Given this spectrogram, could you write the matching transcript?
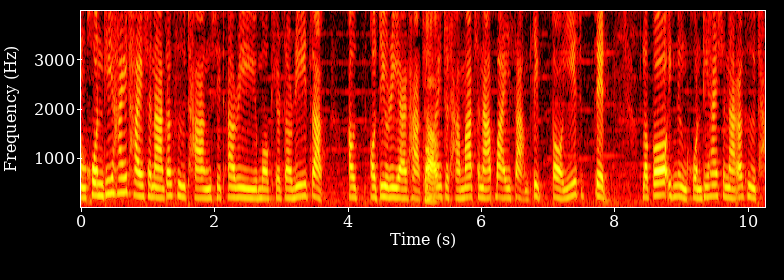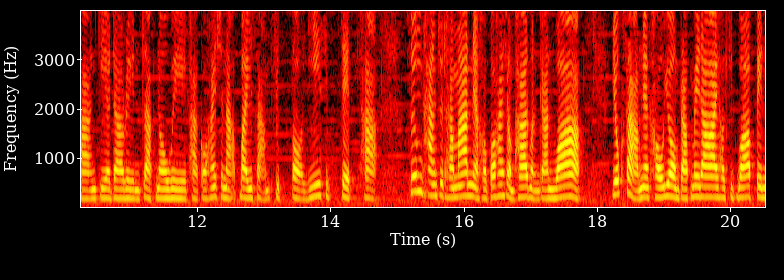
2 คนที่ให้ไทยชนะก็คือทางซิดอารีมอร์เคตารีจากอัลอัลจีเรียค่ะ ก็ให้จุฑามาศชนะไป 30 ต่อ 27 แล้วก็อีกหนึ่งคนที่ให้ชนะก็คือทางเกียร์ดาเรนจากนอร์เวย์ค่ะ ก็ให้ชนะไป 30 ต่อ 27 ค่ะ ซึ่งทางจุธามาศเนี่ยเขาก็ให้สัมภาษณ์เหมือนกันว่า ยก3เนี่ยเขายอมรับไม่ได้ เขาคิดว่าเป็น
